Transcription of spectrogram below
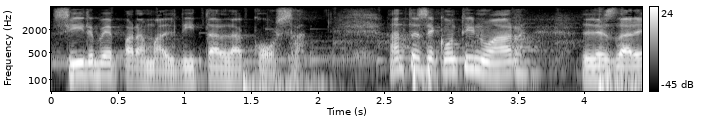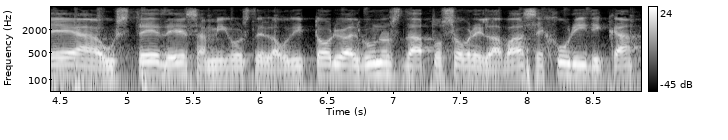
sirve para maldita la cosa. Antes de continuar, les daré a ustedes, amigos del auditorio, algunos datos sobre la base jurídica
